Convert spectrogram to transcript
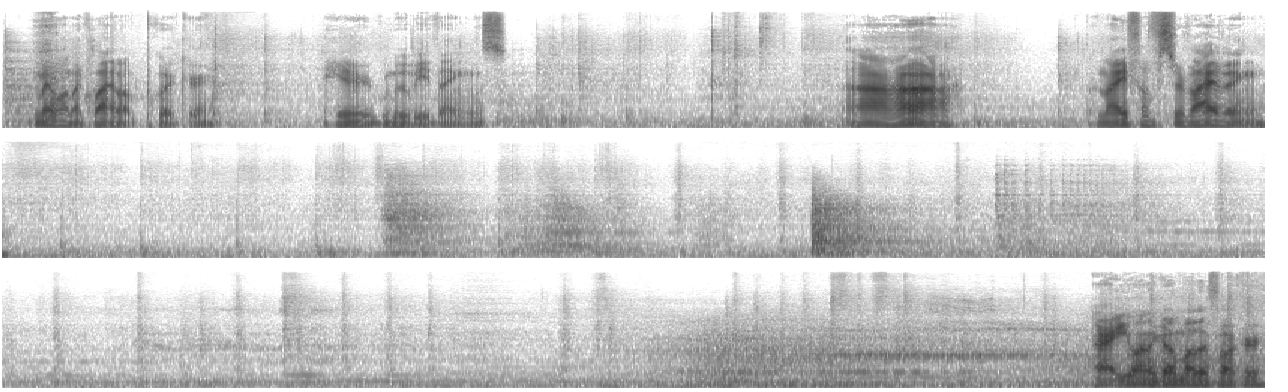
you might want to climb up quicker. I hear movie things. Aha! The knife of surviving. Alright, you wanna go, motherfucker?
